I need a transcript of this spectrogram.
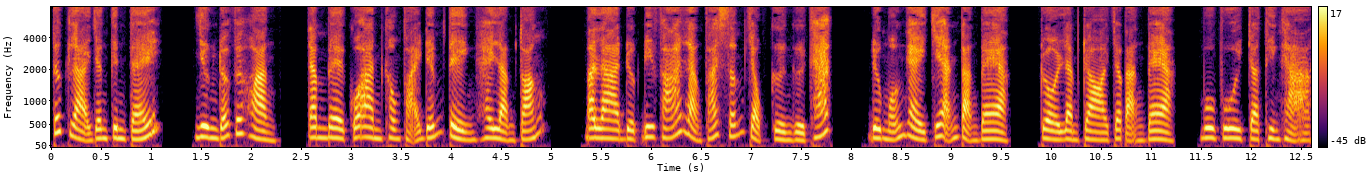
tức là dân kinh tế, nhưng đối với Hoàng, đam mê của anh không phải đếm tiền hay làm toán, mà là được đi phá làng phá sớm chọc cười người khác, được mỗi ngày chế ảnh bạn bè, rồi làm trò cho bạn bè, mua vui cho thiên hạ.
